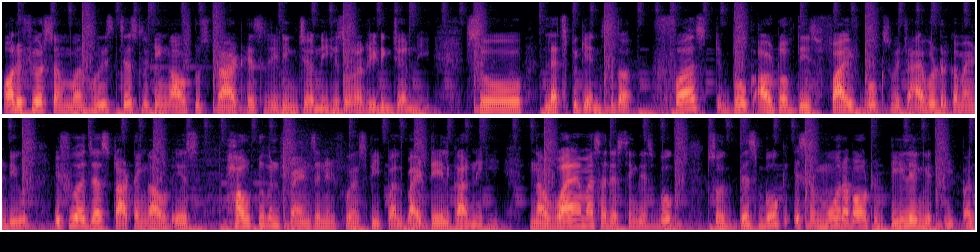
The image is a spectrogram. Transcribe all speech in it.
or if you are someone who is just looking out to start his reading journey, his or her reading journey. So, let's begin. So, the first book out of these 5 books which I would recommend you if you are just starting out is how to Win Friends and Influence People by Dale Carnegie. Now, why am I suggesting this book? So, this book is more about dealing with people,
